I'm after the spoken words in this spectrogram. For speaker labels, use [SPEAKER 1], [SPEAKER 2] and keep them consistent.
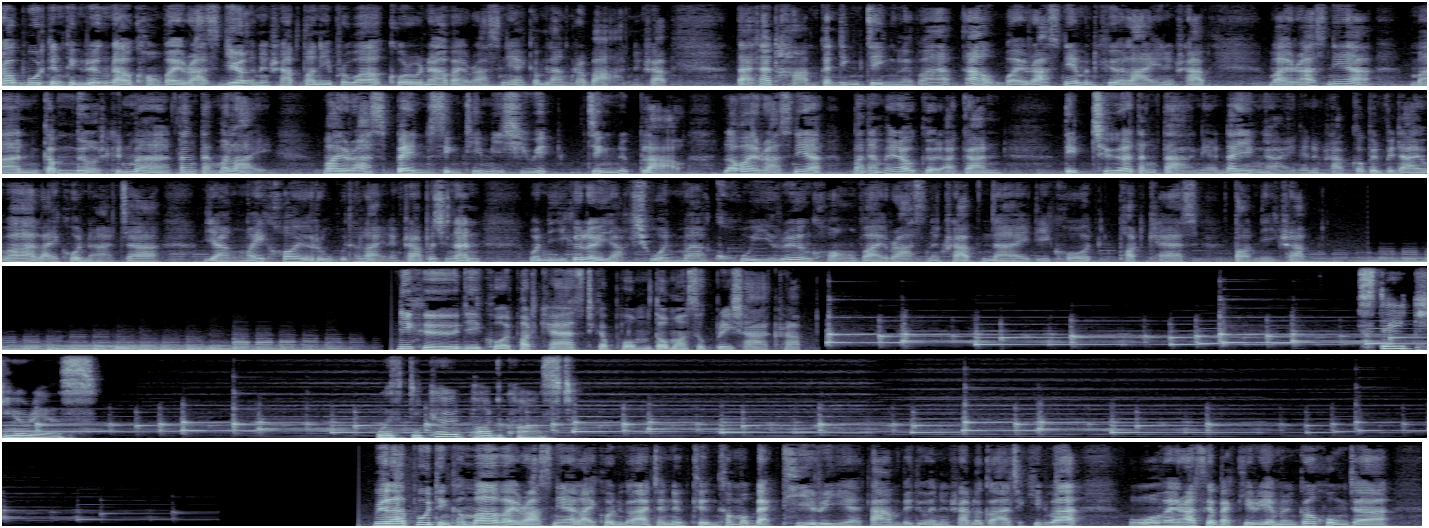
[SPEAKER 1] เราพูดกันถึงเรื่องราวของไวรัสเยอะนะครับ ตอนนี้เพราะว่าโคโรนาไวรัสเนี่ยกำลังระบาดนะครับ แต่ถ้าถามกันจริง ๆ เลยว่าอ้าวไวรัสเนี่ยมันคืออะไรนะครับ ไวรัสเนี่ยมันกำเนิดขึ้นมาตั้งแต่เมื่อไหร่ ไวรัสเป็นสิ่งที่มีชีวิตจริงหรือเปล่า แล้วไวรัสเนี่ยมันทำให้เราเกิดอาการ ติดเชื้อต่างๆเนี่ยได้ยังไงเนี่ยนะครับ ก็เป็นไปได้ว่าหลายคนอาจจะยังไม่ค่อยรู้เท่าไหร่นะครับ เพราะฉะนั้นวันนี้ก็เลยอยากชวนมาคุยเรื่องของไวรัสนะครับ ใน Decode Podcast ตอนนี้ครับ นี่คือ Decode Podcast กับผมโตมอสุปรีชาครับ
[SPEAKER 2] Stay curious with Decode Podcast.
[SPEAKER 1] เวลาพูดถึงคำว่าไวรัสเนี่ยหลายคนก็อาจจะนึกถึงคำว่าแบคทีเรียตามไปด้วยนะครับ แล้วก็อาจจะคิดว่าโอ้ไวรัสกับแบคทีเรียมันก็คงจะ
